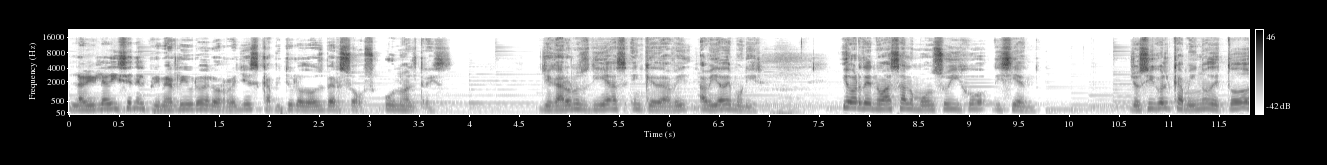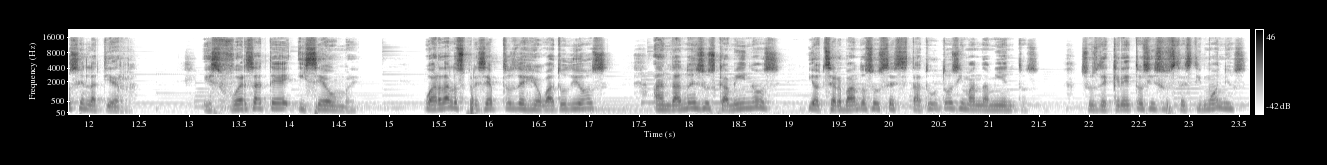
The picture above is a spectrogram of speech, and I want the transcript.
La Biblia dice en el primer libro de los Reyes capítulo 2 versos 1 al 3. Llegaron los días en que David había de morir y ordenó a Salomón su hijo diciendo, Yo sigo el camino de todos en la tierra, esfuérzate y sé hombre Guarda los preceptos de Jehová tu Dios, andando en sus caminos y observando sus estatutos y mandamientos, sus decretos y sus testimonios,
